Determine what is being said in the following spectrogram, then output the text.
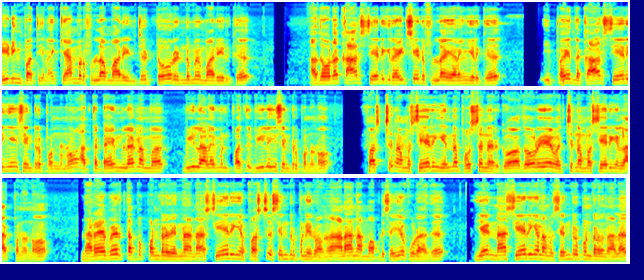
ரீடிங் பார்த்தீங்கன்னா கேம்பர் ஃபுல்லாக மாறி இருந்துச்சு டோ ரெண்டுமே மாறி இருக்குது அதோட கார் ஸ்டேரிங் ரைட் சைடு ஃபுல்லாக இறங்கியிருக்கு. இப்போ இந்த கார் ஸ்டேரிங்கையும் சென்டர் பண்ணணும். அத்த டைமில் நம்ம வீல் அலைன்மெண்ட் பார்த்து வீலையும் சென்டர் பண்ணணும். ஃபஸ்ட்டு நம்ம ஸ்டேரிங் என்ன பொசிஷன் இருக்கோ அதோடயே வச்சு நம்ம ஸ்டேரிங்கை லாக் பண்ணணும். நிறைய பேர் தப்பு பண்ணுறது என்னன்னா ஸ்டேரிங்கை ஃபஸ்ட்டு சென்டர் பண்ணிடுவாங்க ஆனால் நம்ம அப்படி செய்யக்கூடாது. ஏன்னா ஸ்டேரிங்கை நம்ம சென்டர் பண்ணுறதுனால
